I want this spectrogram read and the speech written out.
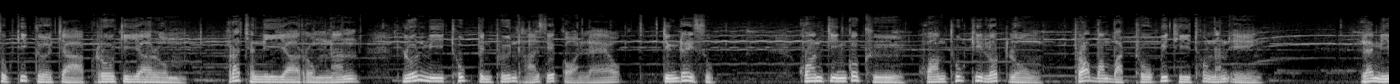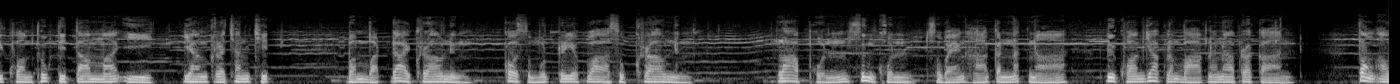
สุขที่เกิดจากโรกิยารมรัชนียารมนั้น ล้วนมีทุกข์เป็นพื้นฐานเสียก่อนแล้ว จึงได้สุข ความจริงก็คือความทุกข์ที่ลดลง เพราะบำบัดถูกวิธีเท่านั้นเอง และมีความทุกข์ติดตามมาอีกอย่างกระชั้นชิดบำบัดได้คราวหนึ่ง ก็สมมติเรียกว่าสุขคราวหนึ่ง ลาบผลซึ่งคนแสวงหากันนักหนาด้วยความยากลำบากนานาประการ ต้องเอา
